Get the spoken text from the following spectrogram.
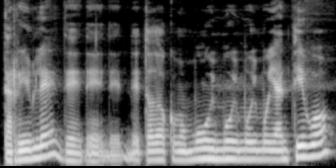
terrible, de, de, de, todo como muy, muy, muy, muy antiguo.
